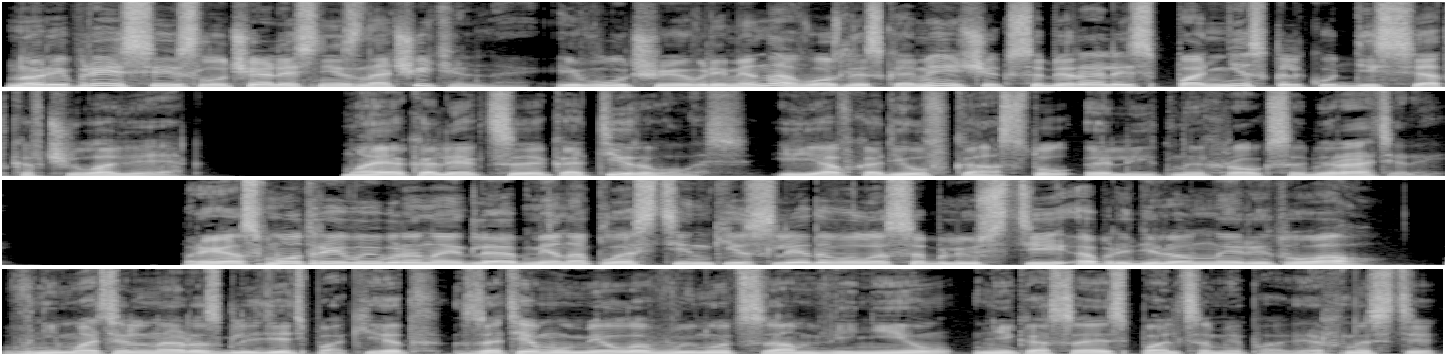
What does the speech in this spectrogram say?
Но репрессии случались незначительные, и в лучшие времена возле скамеечек собирались по нескольку десятков человек. Моя коллекция котировалась, и я входил в касту элитных рок-собирателей. При осмотре выбранной для обмена пластинки следовало соблюсти определенный ритуал, внимательно разглядеть пакет, затем умело вынуть сам винил, не касаясь пальцами поверхности.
